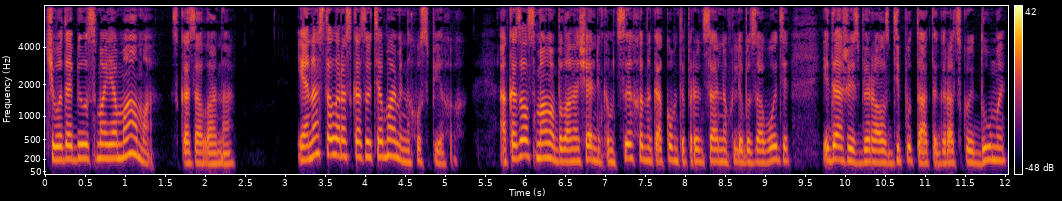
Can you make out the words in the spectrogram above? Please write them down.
чего добилась моя мама», — сказала она. И она стала рассказывать о маминых успехах. Оказалось, мама была начальником цеха на каком-то провинциальном хлебозаводе и даже избиралась в депутаты городской думы.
